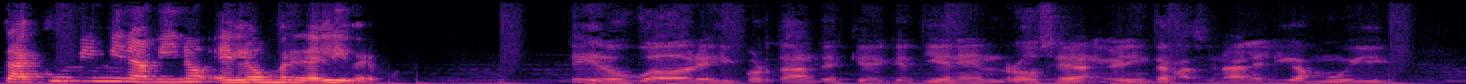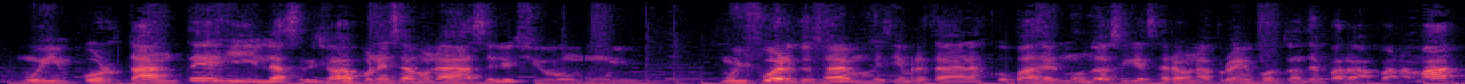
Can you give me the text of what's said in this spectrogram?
Takumi Minamino, el hombre del Liverpool. Sí, dos jugadores importantes que, que, tienen roce a nivel internacional en ligas muy, muy importantes y la selección japonesa es una selección muy, muy fuerte, sabemos que siempre están en las Copas del Mundo, así que será una prueba importante para Panamá.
